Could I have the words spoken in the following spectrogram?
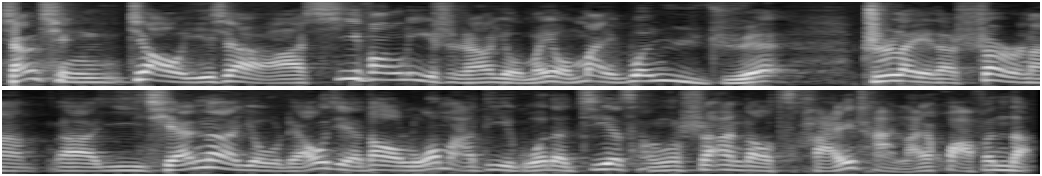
想请教一下啊，西方历史上有没有卖官鬻爵？之类的事儿呢？啊，以前呢有了解到罗马帝国的阶层是按照财产来划分的，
